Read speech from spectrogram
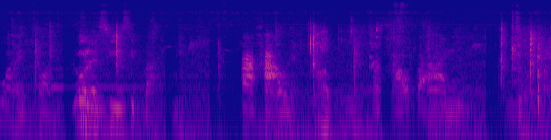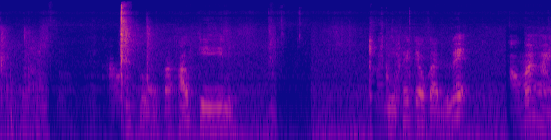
คั่วให้พร้อมโลละสี่สิบบาทนี่ปลาขาวเนี่ยครับ ปลาขาวปลาอันนี้ขาวสวยปลาขาวจีนบัดนี้เขาเจ้ากันเละเอามาให้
